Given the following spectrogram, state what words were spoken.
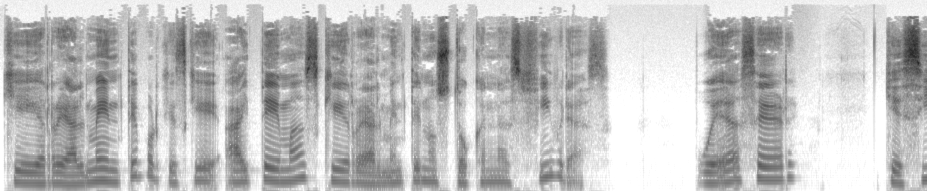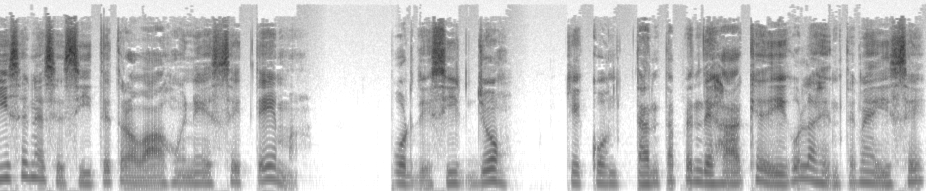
que realmente, porque es que hay temas que realmente nos tocan las fibras. Puede ser que sí se necesite trabajo en ese tema, por decir yo, que con tanta pendejada que digo, la gente me dice,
